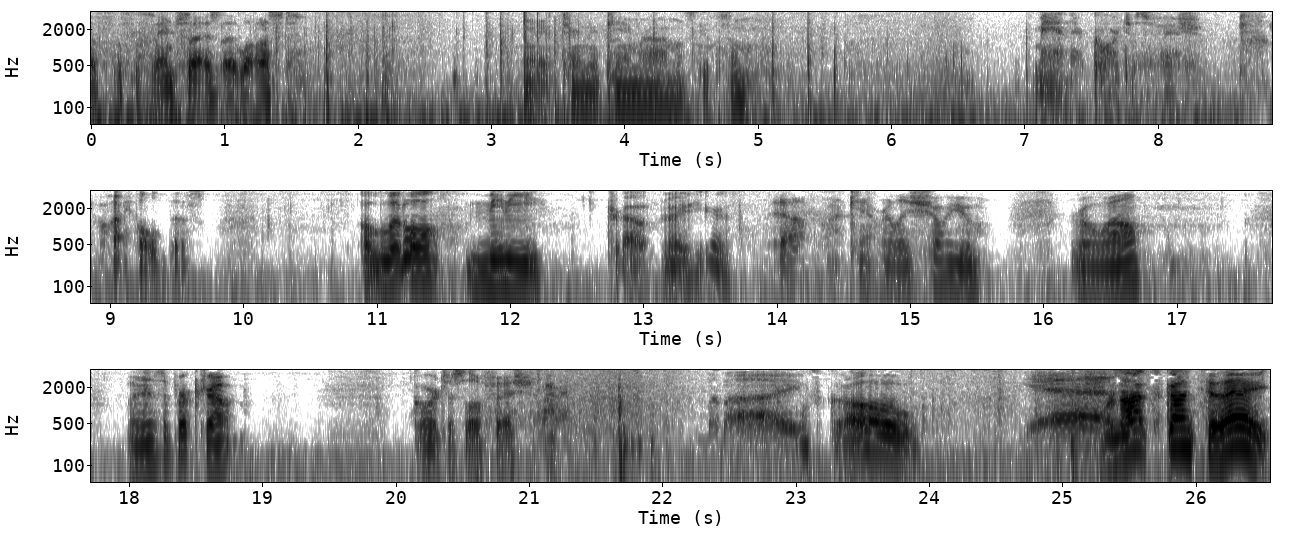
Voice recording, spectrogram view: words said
Yes, it's the same size I lost. Alright, turn your camera on. Let's get some. Man, they're gorgeous fish. I hold this. A little mini trout right here. Yeah, I can't really show you real well, but it's a brook trout. Gorgeous little fish. Bye bye. Let's go. Yes. We're not skunked today.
